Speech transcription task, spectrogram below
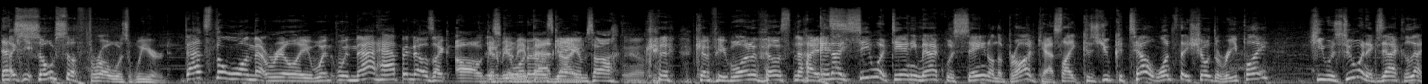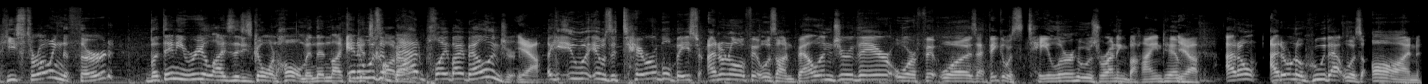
That like, Sosa throw was weird. That's the one that really, when when that happened, I was like, oh, gonna be gonna one be of those night. games, huh? Gonna, gonna be one of those nights. And I see what Danny Mac was saying on the broadcast, like, because you could tell once they showed the replay, he was doing exactly that. He's throwing the third, but then he realized that he's going home, and then like and it gets was a bad play by Bellinger. Yeah. like it, it was a terrible base. I don't know if it was on Bellinger there or if it was. I think it was Taylor who was running behind him. Yeah. I don't. I don't know who that was on.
